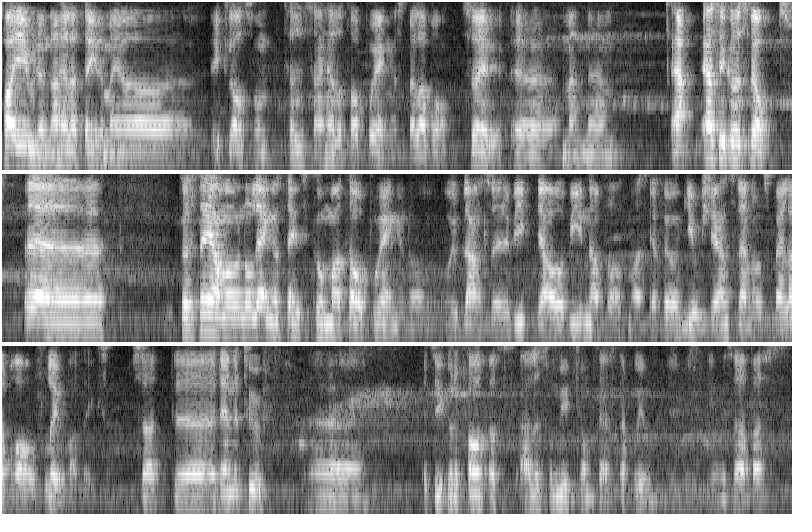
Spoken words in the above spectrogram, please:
perioden där hela tiden. Men jag, det är klart som tusan hellre tar poäng och spelar bra. Så är det ju. Eh, men ehm, ja, jag tycker det är svårt. Eh, presterar man under längre tid så kommer man ta poängen och, och, ibland så är det viktigare att vinna för att man ska få en god känsla än att spela bra och förlora liksom. Så att eh, den är tuff. Jag tycker det pratas alldeles för mycket om prestation i en så här pass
